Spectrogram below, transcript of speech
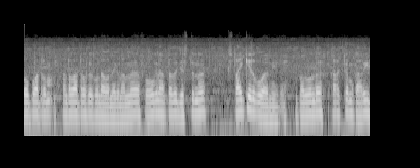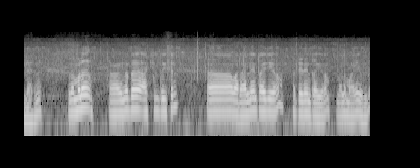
ടോപ്പ് വാട്ടറും അണ്ടർ വാട്ടറും ഒക്കെ കൊണ്ടാണ് വന്നേക്കുന്നത് അന്ന് ഫ്രോഗിനകത്ത് അത് ജസ്റ്റ് ഒന്ന് സ്ട്രൈക്ക് ചെയ്ത് പോകാമായിരുന്നു ഇത്. അപ്പോൾ അതുകൊണ്ട് കറക്റ്റ് നമുക്ക് അറിയില്ലായിരുന്നു. അപ്പോൾ നമ്മൾ ഇന്നത്തെ ആക്ച്വൽ റീസൺ വരാലിനെയും ട്രൈ ചെയ്യണം മറ്റേതിനെയും ട്രൈ ചെയ്യണം. നല്ല മഴയുണ്ട്.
